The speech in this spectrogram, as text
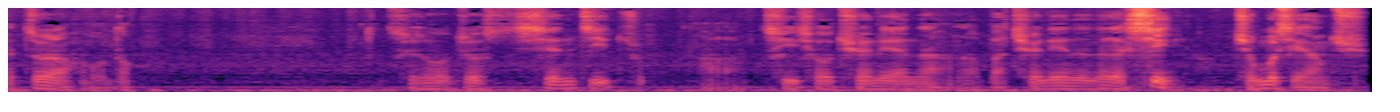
很重要的活动，所以说就先祭祖啊，祈求全连啊，然后把全连的那个姓全部写上去，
